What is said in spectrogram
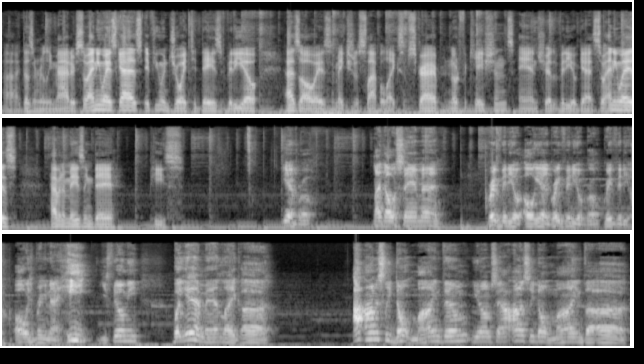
Uh, it doesn't really matter. So anyways, guys, if you enjoyed today's video, as always, make sure to slap a like, subscribe, notifications, and share the video, guys. So anyways, have an amazing day. Peace. Yeah, bro. Like I was saying, man, great video. Oh, yeah, great video, bro. Great video. Always bringing that heat. You feel me? But yeah, man, like, uh, I honestly don't mind them. You know what I'm saying? I honestly don't mind the uh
